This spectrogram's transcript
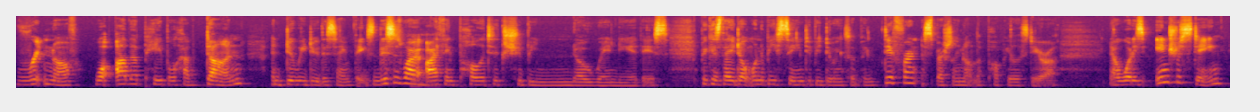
written off what other people have done, and do we do the same things? And this is why mm. I think politics should be nowhere near this, because they don't want to be seen to be doing something different, especially not in the populist era. Now, what is interesting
